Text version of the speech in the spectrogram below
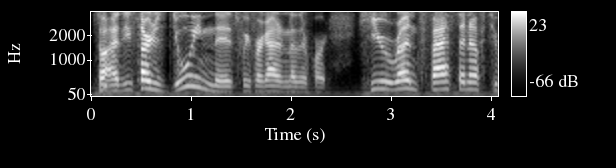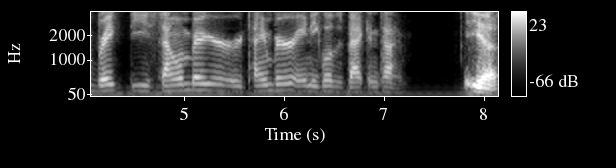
So as he starts doing this, we forgot another part. He runs fast enough to break the sound barrier or time barrier, and he goes back in time. Yeah.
